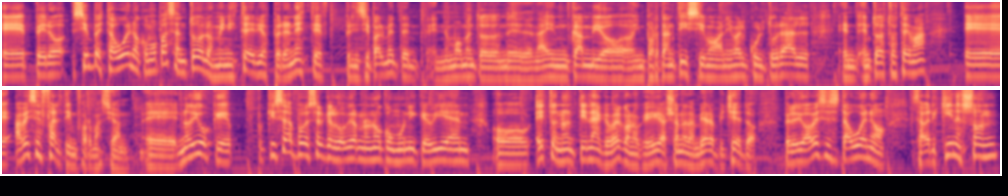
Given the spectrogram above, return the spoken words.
Eh, pero siempre está bueno, como pasa en todos los ministerios, pero en este principalmente en, un momento donde hay un cambio importantísimo a nivel cultural en, en todos estos temas, eh, a veces falta información. Eh, no digo que, quizá puede ser que el gobierno no comunique bien, o esto no tiene nada que ver con lo que diga Jonathan Viala Pichetto, pero digo, a veces está bueno saber quiénes son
